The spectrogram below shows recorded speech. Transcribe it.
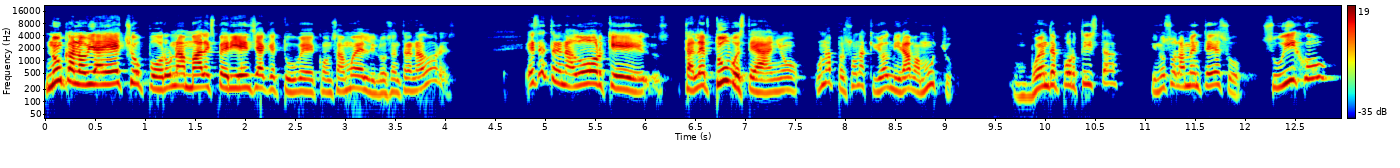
nunca lo había hecho por una mala experiencia que tuve con Samuel y los entrenadores. Ese entrenador que Caleb tuvo este año, una persona que yo admiraba mucho, un buen deportista, y no solamente eso, su hijo,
